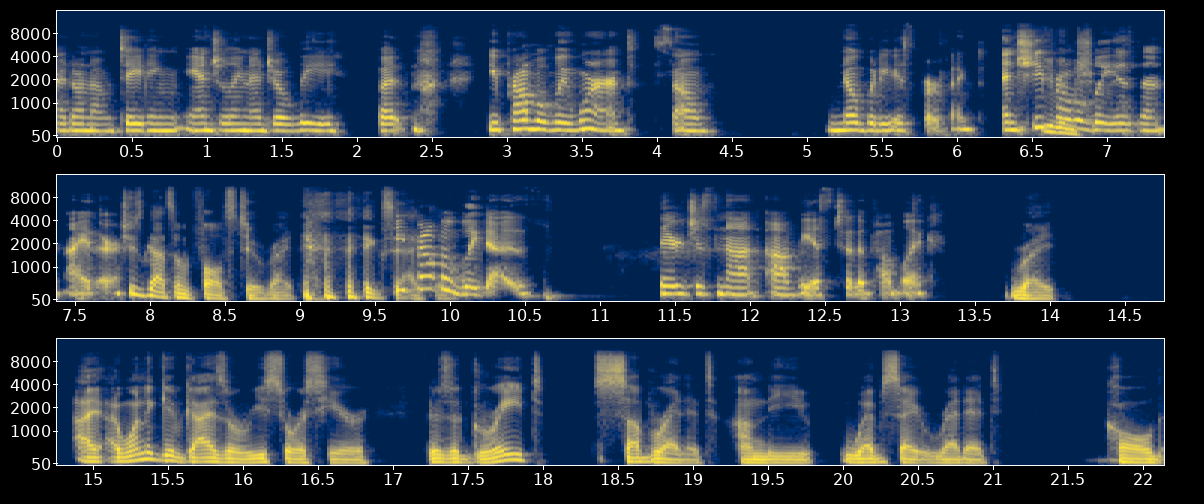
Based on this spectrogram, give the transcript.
I don't know, dating Angelina Jolie, but you probably weren't. So nobody is perfect. And she Even she- probably isn't either. She's got some faults too, right? exactly. She probably does. They're just not obvious to the public. Right. I, I want to give guys a resource here. There's a great subreddit on the website Reddit called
